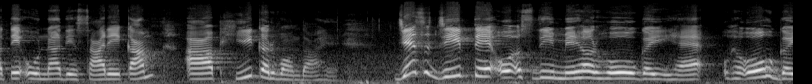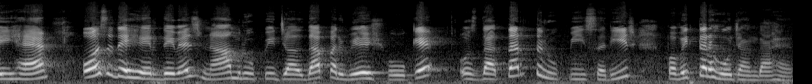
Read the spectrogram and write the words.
ਅਤੇ ਉਹਨਾਂ ਦੇ ਸਾਰੇ ਕੰਮ ਆਪ ਹੀ ਕਰਵਾਉਂਦਾ ਹੈ। ਜਿਸ ਜੀਵ ਤੇ ਉਸ ਦੀ ਮਿਹਰ ਹੋ ਗਈ ਹੈ, ਹੋ ਗਈ ਹੈ ਉਸ ਦੇ ਹਿਰਦੇ ਵਿੱਚ ਨਾਮ ਰੂਪੀ ਜਲ ਦਾ ਪ੍ਰਵੇਸ਼ ਹੋ ਕੇ ਉਸ ਦਾ ਤਰਤ ਰੂਪੀ ਸਰੀਰ ਪਵਿੱਤਰ ਹੋ ਜਾਂਦਾ ਹੈ।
